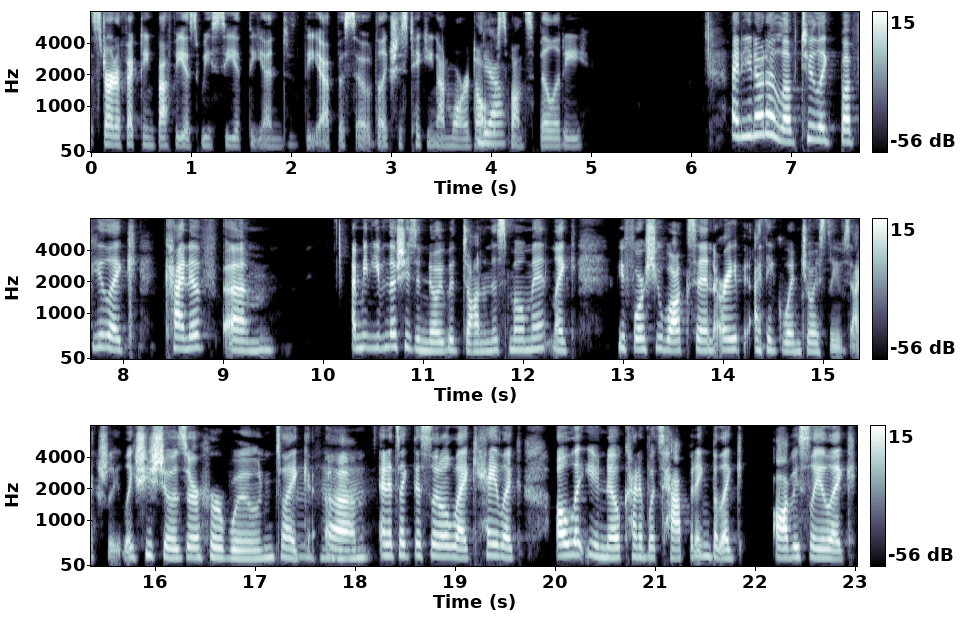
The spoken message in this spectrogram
start affecting Buffy as we see at the end of the episode. Like she's taking on more adult Yeah. responsibility. And you know what I love too? Like Buffy, like kind of um I mean, even though she's annoyed with Dawn in this moment, like before she walks in, or even, I think when Joyce leaves actually, like she shows her her wound, like Mhm. um and it's like this little like, hey, like I'll let you know kind of what's happening, but like obviously like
